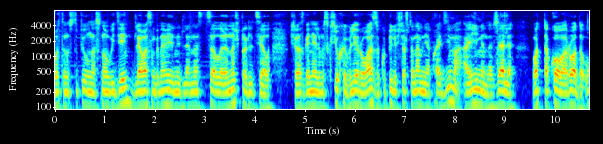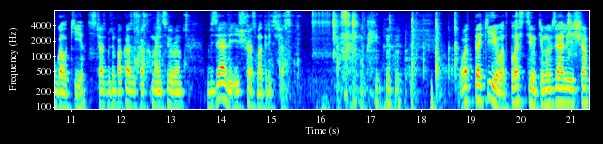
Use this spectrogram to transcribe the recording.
Вот и наступил у нас новый день. Для вас мгновение, для нас целая ночь пролетела. Вчера сгоняли мы с Ксюхой в Леруа, закупили все, что нам необходимо, а именно взяли вот такого рода уголки. Сейчас будем показывать, как их монтируем. Взяли еще, смотрите сейчас. Сейчас. Вот такие вот пластинки мы взяли еще.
